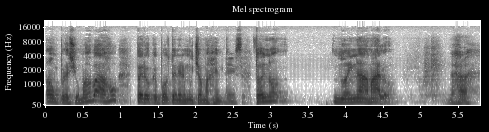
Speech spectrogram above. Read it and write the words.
a un precio más bajo, pero que puedo tener mucha más gente. Exacto. Entonces, no, no hay nada malo. Ajá.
